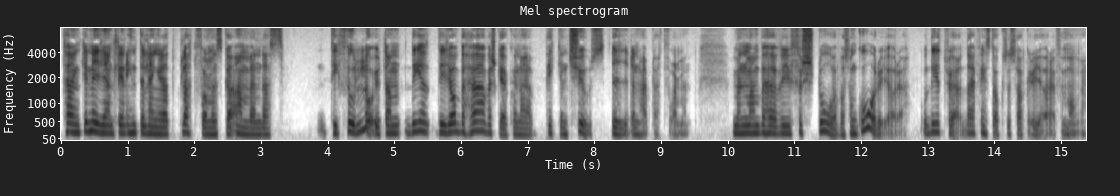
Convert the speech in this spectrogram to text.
tanken är egentligen inte längre att plattformen ska användas till fullo. Utan det, det jag behöver ska jag kunna pick and choose i den här plattformen. Men man behöver ju förstå vad som går att göra. Och det tror jag, där finns det också saker att göra för många.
